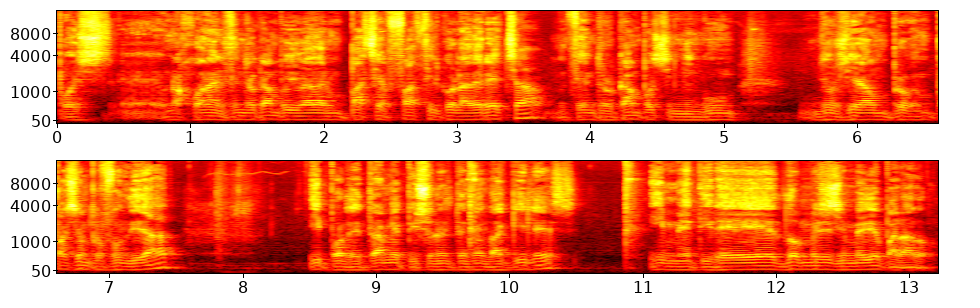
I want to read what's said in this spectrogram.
pues eh, una jugada en el centro del campo, yo iba a dar un pase fácil con la derecha, el centro del campo sin ningún, yo no sé si era un, un pase en profundidad, y por detrás me pisó en el tendón de Aquiles y me tiré dos meses y medio parado.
